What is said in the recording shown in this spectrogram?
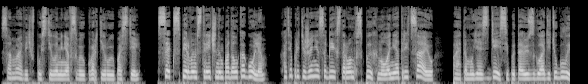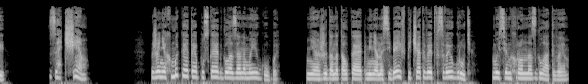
Сама ведь впустила меня в свою квартиру и постель. Секс с первым встречным под алкоголем. Хотя притяжение с обеих сторон вспыхнуло, не отрицаю, поэтому я здесь и пытаюсь сгладить углы. Зачем? Женя хмыкает и опускает глаза на мои губы. Неожиданно толкает меня на себя и впечатывает в свою грудь. Мы синхронно сглатываем.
